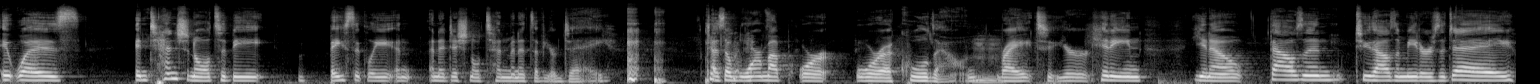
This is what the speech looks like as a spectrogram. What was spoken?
It was intentional to be basically an, an additional ten minutes of your day as a warm up or or a cool down, right? You're hitting, you know, 1,000, 2,000 meters a day,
